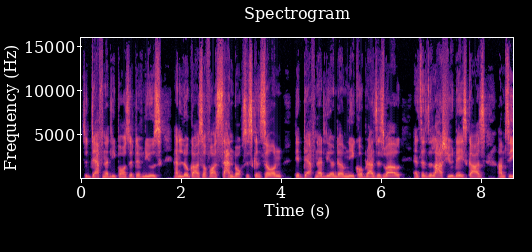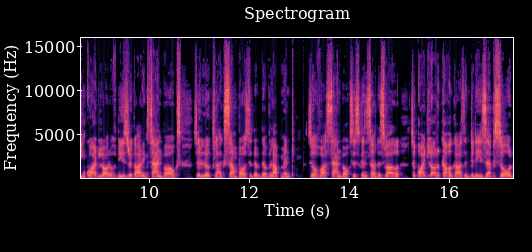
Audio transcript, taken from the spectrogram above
So definitely positive news. And look, as far as Sandbox is concerned, they're definitely under Animoca Brands as well. And since the last few days, guys, I'm seeing quite a lot of news regarding Sandbox. So it looks like some positive development so far Sandbox is concerned as well. So quite a lot of cover guys in today's episode.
